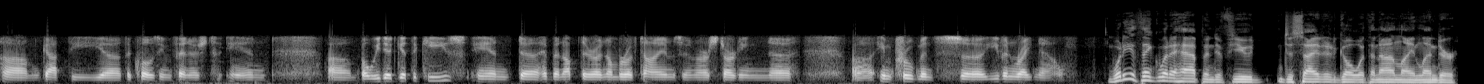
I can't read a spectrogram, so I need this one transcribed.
um, got the uh, the closing finished. And um, but we did get the keys and uh, have been up there a number of times and are starting uh, uh, improvements uh, even right now. What do you think would have happened if you decided to go with an online lender?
